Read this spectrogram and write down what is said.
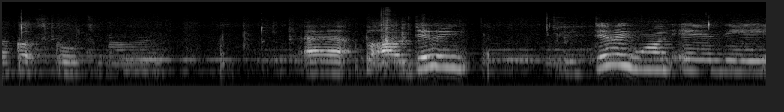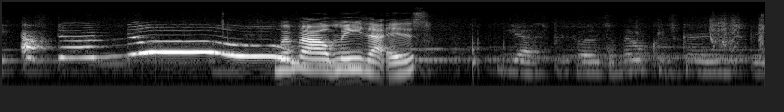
I've got school tomorrow. Uh, but I'll doing be doing one in the afternoon. Without me, that is. Yes, because the milk is going to be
